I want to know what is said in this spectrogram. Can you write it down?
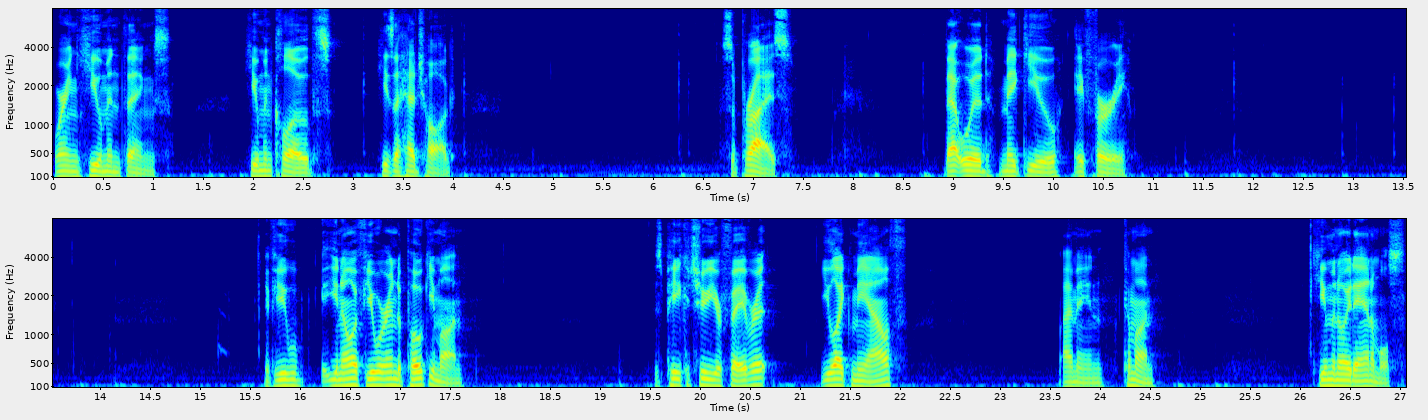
wearing human things, human clothes. He's a hedgehog. Surprise. That would make you a furry. If you you know if you were into Pokemon, is Pikachu your favorite? You like Meowth? I mean, come on. Humanoid animals,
